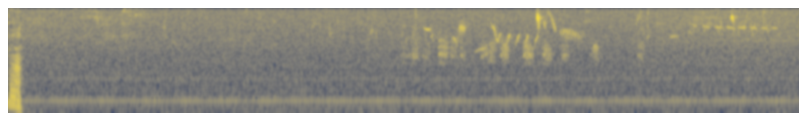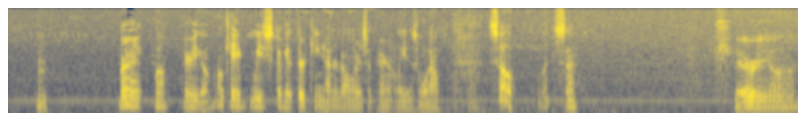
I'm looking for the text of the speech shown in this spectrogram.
Huh. Alright, well, there you go. Okay, we still get $1,300 apparently as well. So, let's, uh, carry on.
